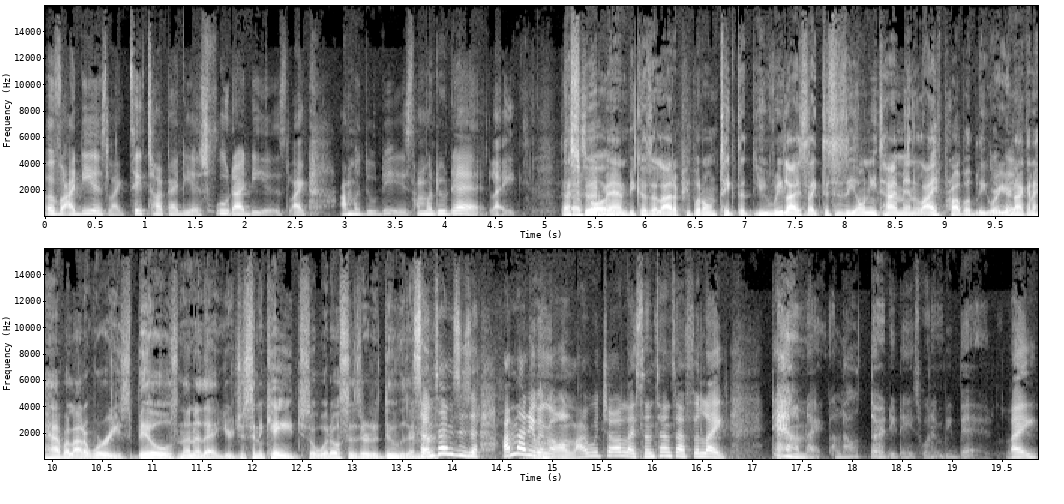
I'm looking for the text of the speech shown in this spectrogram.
of ideas like tiktok ideas food ideas like i'm gonna do this i'm gonna do that like That's, That's good, hard. man, because a lot of people don't take the. You realize like this is the only time in life probably where you're not gonna have a lot of worries, bills, none of that. You're just in a cage. So what else is there to do then? uh, sometimes it's i'm not even gonna lie with y'all like sometimes i feel like damn like a little 30 days wouldn't be bad Like,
